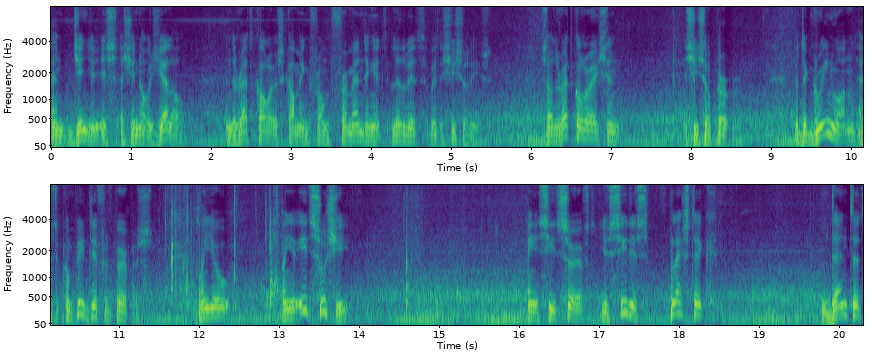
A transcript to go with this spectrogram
and ginger is as you know is yellow and the red color is coming from fermenting it a little bit with the shiso leaves. So the red coloration is shiso purpur. But the green one has a complete different purpose. When you when you eat sushi and you see it served, you see this plastic dented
